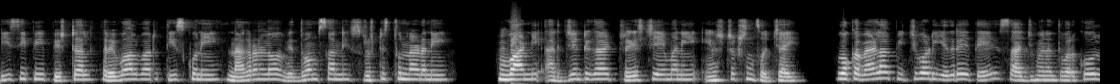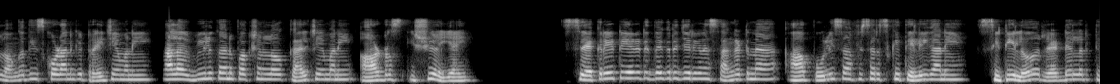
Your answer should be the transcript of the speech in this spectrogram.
డీసీపీ పిస్టల్ రివాల్వర్ తీసుకుని నగరంలో విధ్వంసాన్ని సృష్టిస్తున్నాడని వాణ్ణి అర్జెంటుగా ట్రేస్ చేయమని ఇన్స్ట్రక్షన్స్ వచ్చాయి. ఒకవేళ పిచ్చివాడు ఎదురైతే సాధ్యమైనంత వరకు లొంగ తీసుకోవడానికి ట్రై చేయమని అలా వీలు కాని పక్షంలో కాల్ చేయమని ఆర్డర్స్ ఇష్యూ అయ్యాయి. సెక్రటేరియట్ దగ్గర జరిగిన సంఘటన ఆ పోలీస్ ఆఫీసర్స్కి తెలియగానే సిటీలో రెడ్ అలర్ట్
